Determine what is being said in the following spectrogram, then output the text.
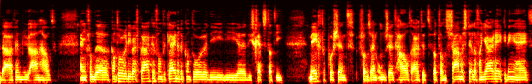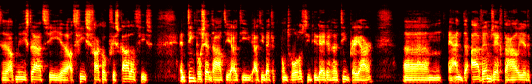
de AFM nu aanhoudt. Een van de kantoren die wij spraken, van de kleinere kantoren, die, die, die schetst dat hij 90% van zijn omzet haalt uit het wat dan samenstellen van jaarrekeningen heet, administratie, advies, vaak ook fiscaal advies. En 10% haalt hij uit die, uit die wettelijke controles, die, die deden er 10 per jaar. Um, ja, en de AFM zegt, daar haal je,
